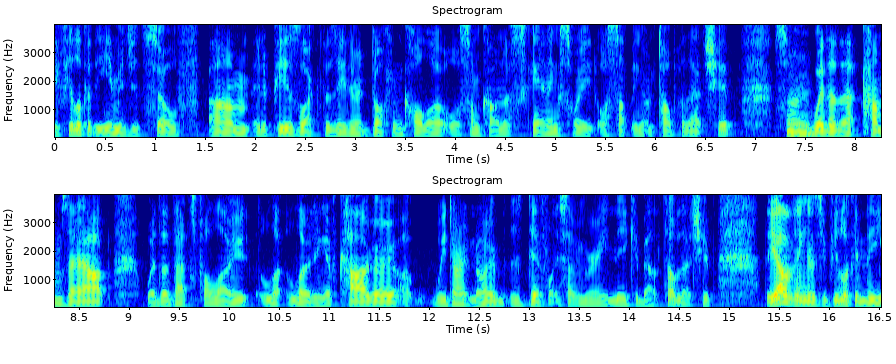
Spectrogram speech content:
If you look at the image itself, um, it appears like there's either a docking collar or some kind of scanning suite or something on top of that ship. So Hmm. whether that comes out, whether that's for lo- lo- loading of cargo, uh, we don't know. But there's definitely something very unique about the top of that ship. The other thing is, if you look in the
